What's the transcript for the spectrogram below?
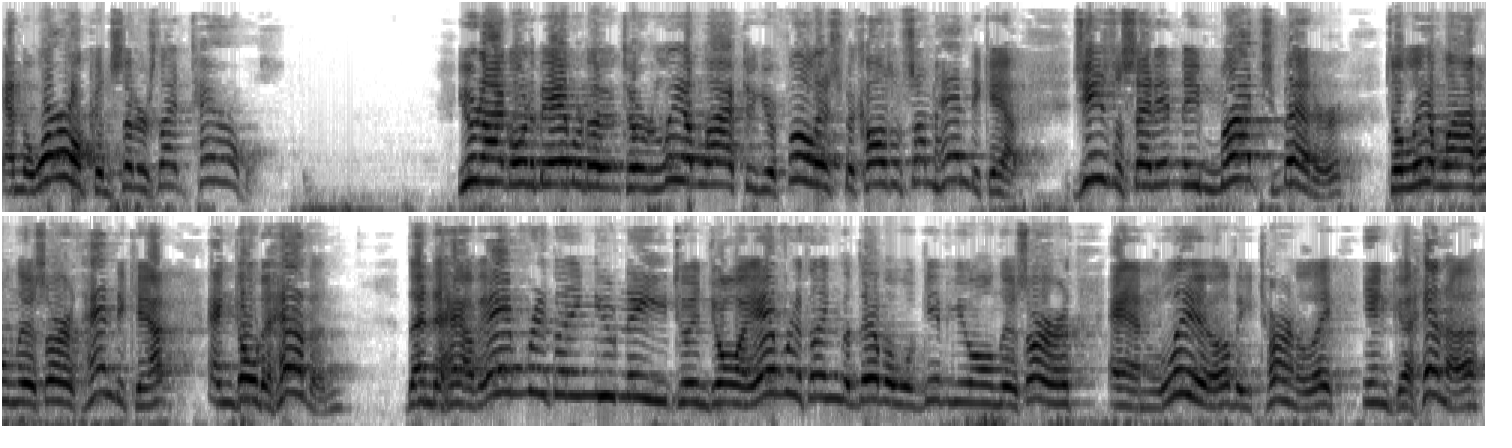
And the world considers that terrible. You're not going to be able to, to live life to your fullest because of some handicap. Jesus said it'd be much better to live life on this earth handicapped and go to heaven than to have everything you need to enjoy everything the devil will give you on this earth and live eternally in Gehenna,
